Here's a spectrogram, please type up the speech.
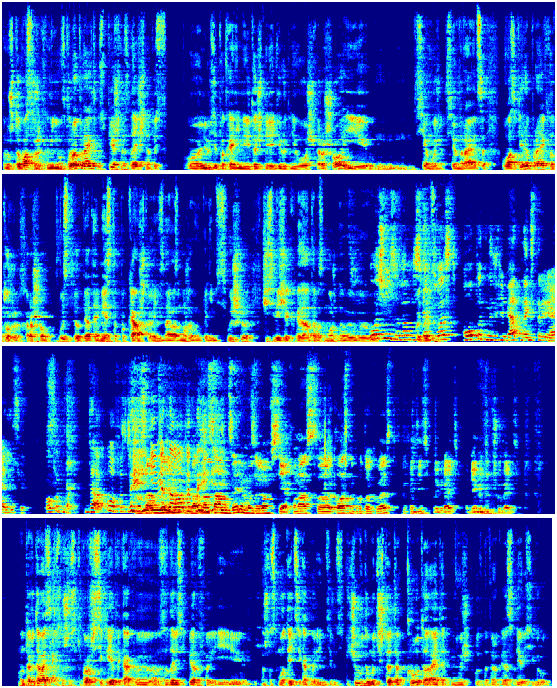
Потому что у вас уже как минимум второй проект успешный достаточно, то есть люди, по крайней мере, точно реагируют на него очень хорошо, и всем, очень, всем нравится. У вас первый проект, но тоже хорошо выстрелил, пятое место пока что, я не знаю, возможно, вы подниметесь выше, чистилище когда-то, возможно, вы... вы- Очень зовем квест опытных ребят на экстра реалити. Опытных? Да, опытных. На самом, деле, Именно мы, на, опытных. на самом деле мы зовем всех. У нас э, классный крутой квест. Приходите, поиграйте, побегайте, Мгм. пошугайте. Ну, так давайте послушайте про ваши секреты, как вы создаете перфы и на что смотрите, как вы ориентируетесь. Почему вы думаете, что это круто, а это не очень круто, например, когда создаете игру?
